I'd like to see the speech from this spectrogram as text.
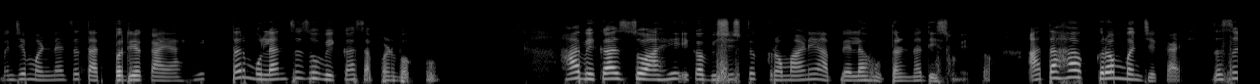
म्हणजे म्हणण्याचं तात्पर्य काय आहे? तर मुलांचा जो विकास आपण बघतो हा विकास जो आहे एका विशिष्ट क्रमाने आपल्याला होताना दिसून येतं. आता हा क्रम म्हणजे काय? जसं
